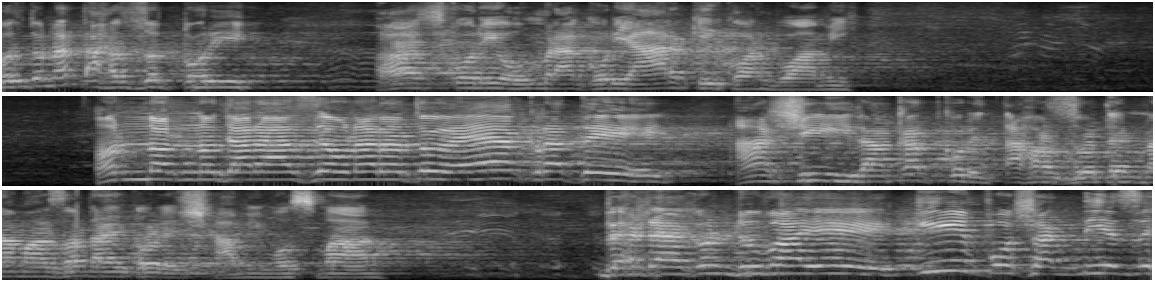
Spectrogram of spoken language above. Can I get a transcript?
বলতো না তাহাজ্জত পড়ি, হজ করি, উমরা করি, আর কি করব আমি? অন্যান্য যারা আছে, ওনারা তো এক রাতে আশি রাকাত করে তাহাজ্জুদের নামাজ আদায় করে, স্বামী মুসলমান। বেটা এখন ডুবাইয়ে কি পোশাক দিয়েছে?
